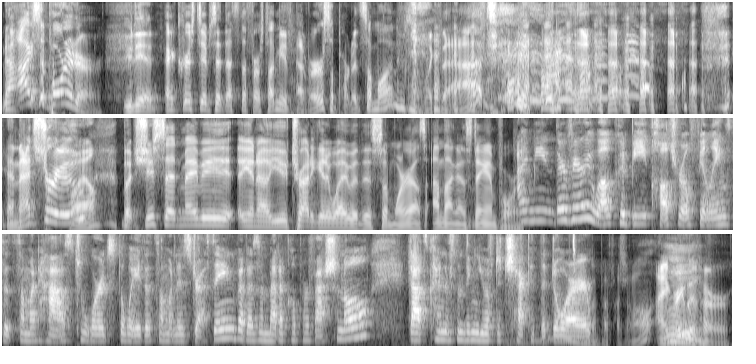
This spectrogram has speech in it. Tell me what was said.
Now I supported her. You did. And Chris Tibb said that's the first time you've ever supported someone who like that. and that's true. Well. but she said maybe, you know, you try to get away with this somewhere else. I'm not going to stand for it. I mean, there very well could be cultural feelings that someone has towards the way that someone is dressing, but as a medical professional, that's kind of something you have to check at the door. professional. I agree with mm. her.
